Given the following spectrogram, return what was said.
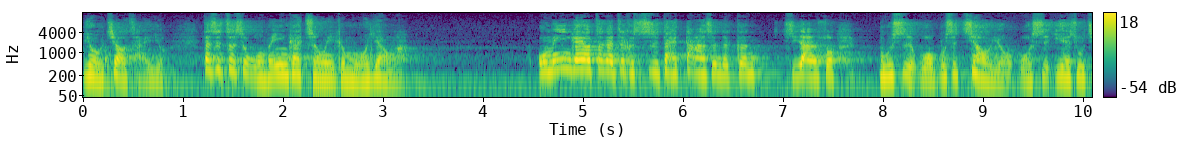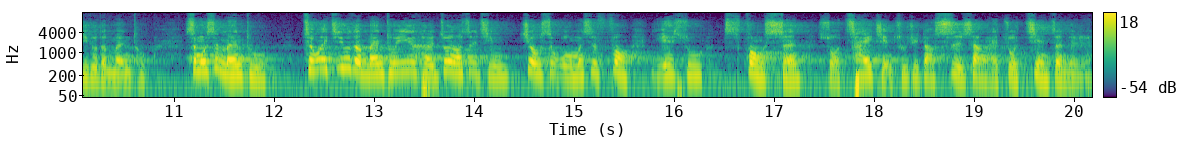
有教才有。但是，这是我们应该成为一个模样吗？我们应该要站在这个时代，大声的跟其他人说：不是，我不是教友，我是耶稣基督的门徒。什么是门徒？成为基督的门徒，一个很重要的事情，就是我们是奉耶稣、奉神所差遣出去到世上来做见证的人。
